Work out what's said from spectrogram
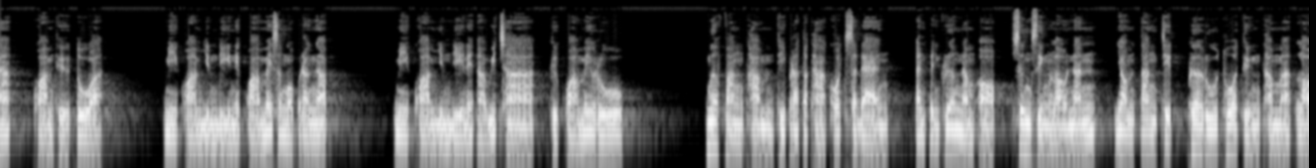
นะ ความถือตัว มีความยินดีในความไม่สงบระงับ มีความยินดีในอวิชชาคือความไม่รู้ เมื่อฟังธรรมที่พระตถาคตแสดง อันเป็นเครื่องนำออก ซึ่งสิ่งเหล่านั้นยอมตั้งจิตเพื่อรู้ทั่วถึงธรรมะเหล่า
